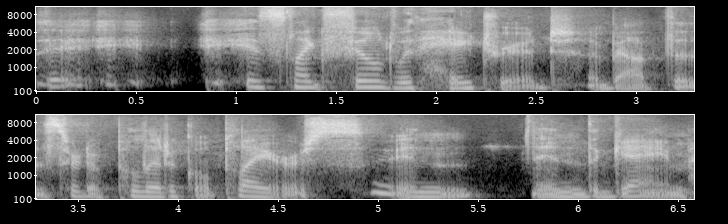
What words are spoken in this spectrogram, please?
it's like filled with hatred about the sort of political players in in the game.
